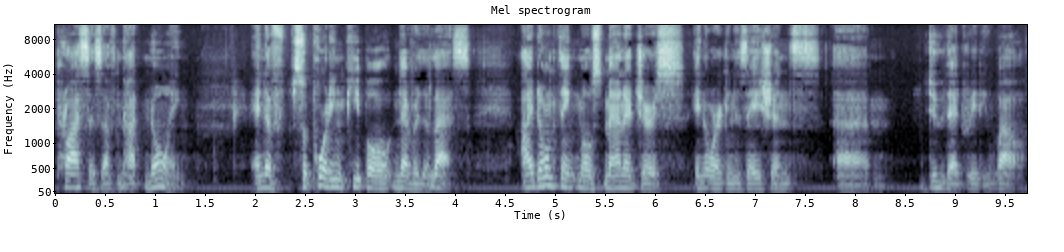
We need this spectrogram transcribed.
process of not knowing and of supporting people nevertheless. I don't think most managers in organizations um, do that really well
